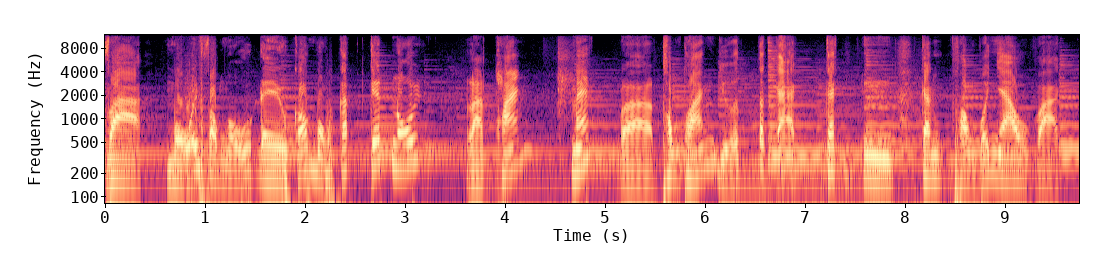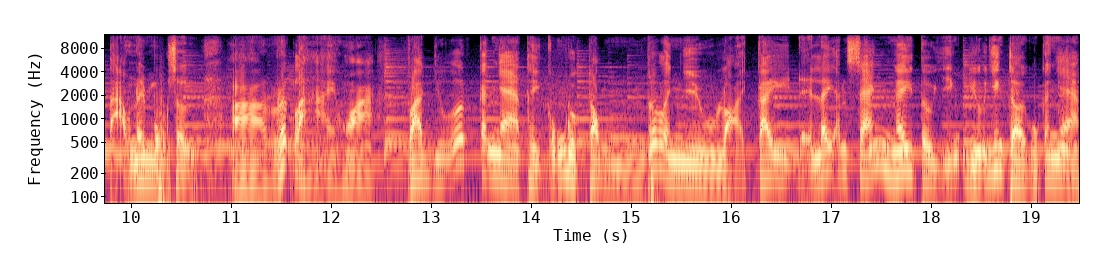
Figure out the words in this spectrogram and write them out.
và mỗi phòng ngủ đều có một cách kết nối là thoáng mát và thông thoáng giữa tất cả các ừ, căn phòng với nhau và tạo nên một sự à, rất là hài hòa. Và giữa căn nhà thì cũng được trồng rất là nhiều loại cây để lấy ánh sáng ngay từ diễn, giữa giếng trời của căn nhà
